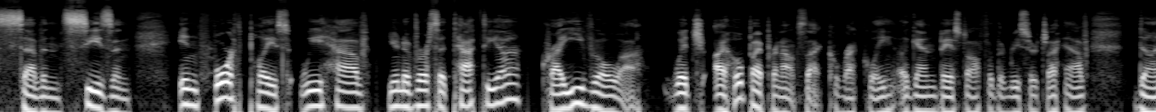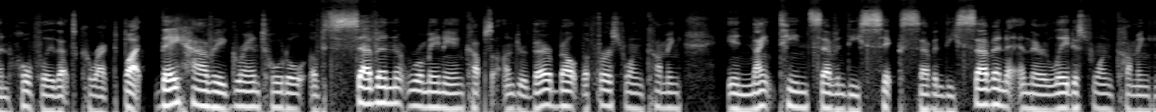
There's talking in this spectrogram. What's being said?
7 season. In fourth place, we have Universitatea Craiova, which I hope I pronounced that correctly, again, based off of the research I have done. Hopefully that's correct. But they have a grand total of seven Romanian Cups under their belt, the first one coming in 1976 77, and their latest one coming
